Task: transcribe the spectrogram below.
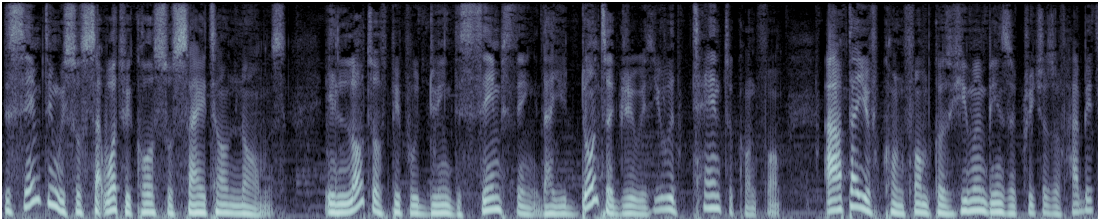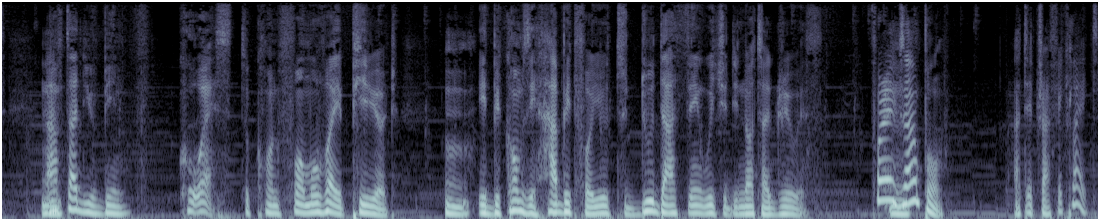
The same thing with soci- what we call societal norms. A lot of people doing the same thing that you don't agree with, you will tend to conform. After you've conformed, because human beings are creatures of habit, Mm. after you've been coerced to conform over a period, Mm. it becomes a habit for you to do that thing which you did not agree with. For Mm. example, at a traffic light,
